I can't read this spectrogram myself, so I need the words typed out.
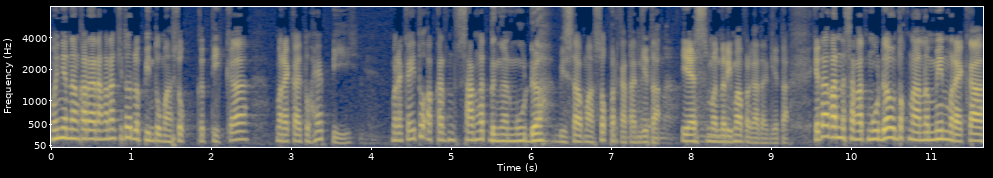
menyenangkan anak-anak itu adalah pintu masuk ketika mereka itu happy mereka itu akan sangat dengan mudah bisa masuk perkataan menerima. kita. Yes, menerima perkataan kita. Kita akan sangat mudah untuk nanemin mereka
